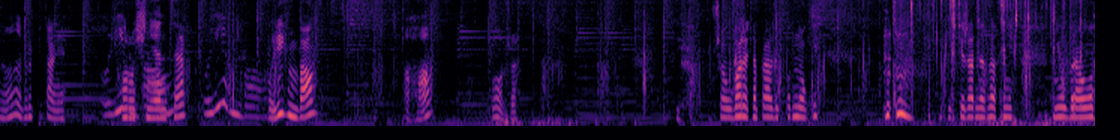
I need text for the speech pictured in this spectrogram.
No, dobre pytanie. Oliwbaum? Porośnięte. Oliwbaum. Olivenbaum? Aha. Boże. Trzeba uważać naprawdę pod nogi. Oczywiście żadne z nas nie, nie ubrało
